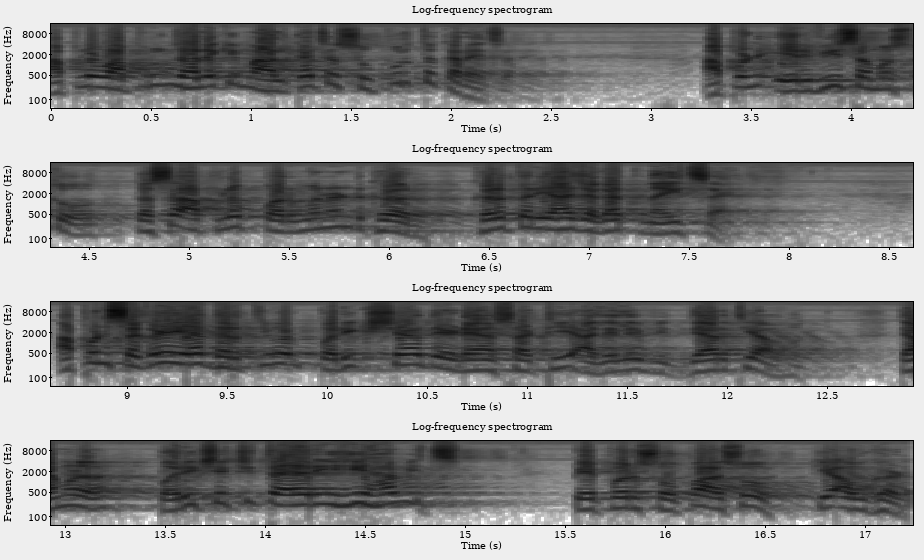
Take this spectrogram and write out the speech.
आपलं वापरून झालं की मालकाच्या सुपूर्त करायचं. आपण एरवी समजतो तसं आपलं परमनंट घर खरं तर या जगात नाहीच आहे. आपण सगळे या धर्तीवर परीक्षा देण्यासाठी आलेले विद्यार्थी आहोत. त्यामुळं परीक्षेची तयारी ही हवीच. पेपर सोपा असो की अवघड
